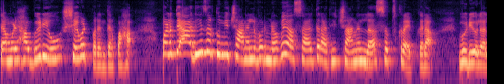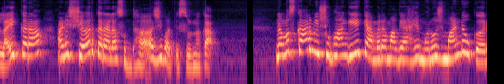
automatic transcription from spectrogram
त्यामुळे हा व्हिडिओ शेवटपर्यंत पहा. पण त्याआधी जर तुम्ही चॅनलवर नवे असाल तर आधी चॅनलला सबस्क्राईब करा. व्हिडिओला लाईक करा आणि शेअर करायला सुद्धा अजिबात विसरू नका. नमस्कार मी शुभांगी. कॅमेरा मागे आहे मनोज मांडवकर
